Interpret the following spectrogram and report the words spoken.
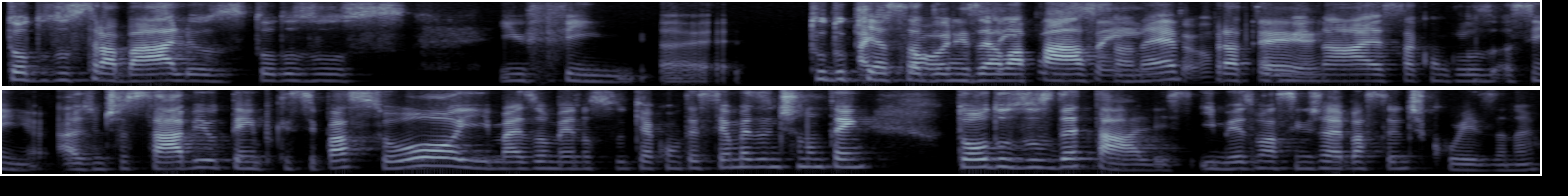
todos os trabalhos, todos os enfim, é, tudo que essa donzela passa, né, para é. terminar é. essa conclusão. Assim, a gente sabe o tempo que se passou e mais ou menos o que aconteceu, mas a gente não tem todos os detalhes. E mesmo assim já é bastante coisa, né?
